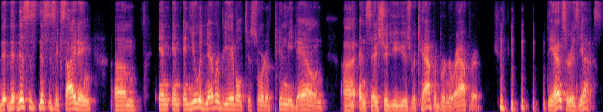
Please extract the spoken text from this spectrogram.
th- th- this is this is exciting, um, and, and and you would never be able to sort of pin me down uh, and say should you use Rucaparib or Niraparib. the answer is yes.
